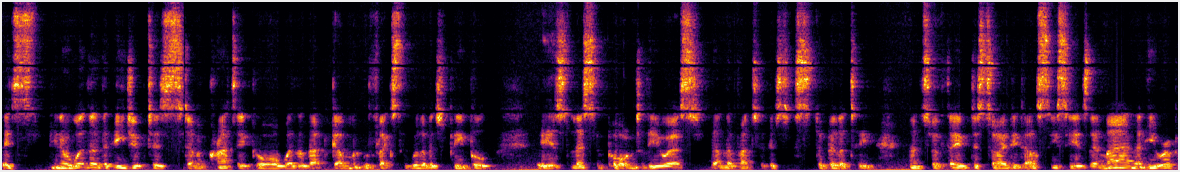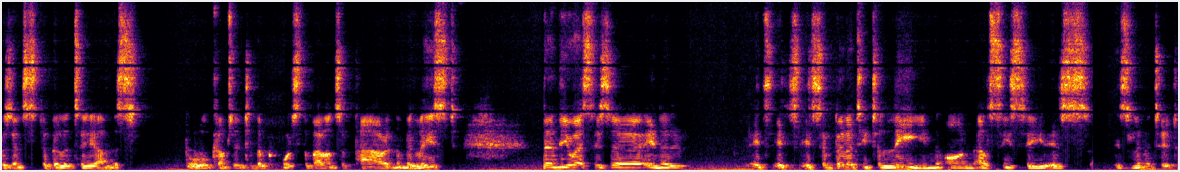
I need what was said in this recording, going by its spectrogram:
it's you know whether the Egypt is democratic or whether that government reflects the will of its people is less important to the US than the fact of its stability. And so if they've decided el-Sisi is their man and he represents stability and this all comes into the what's the balance of power in the Middle East, then the US is uh, in a its its its ability to lean on el-Sisi is is limited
